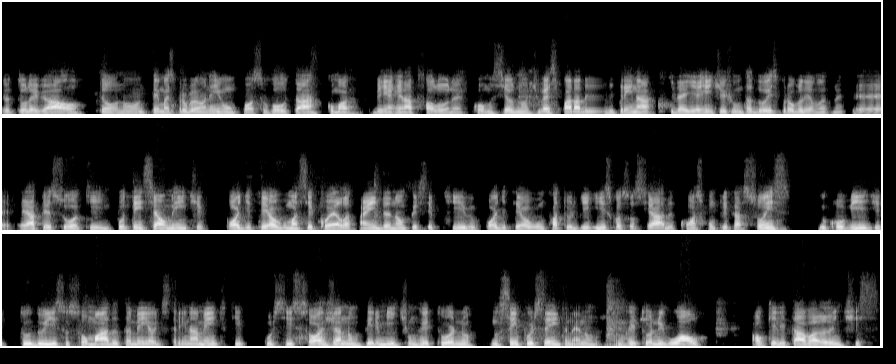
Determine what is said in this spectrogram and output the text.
eu tô legal, então não tem mais problema nenhum, posso voltar, como a, bem a Renata falou, né? Como se eu não tivesse parado de treinar. E daí a gente junta dois problemas, né? É, é a pessoa que potencialmente pode ter alguma sequela ainda não perceptível, pode ter algum fator de risco associado com as complicações do Covid, tudo isso somado também ao destreinamento que por si só já não permite um retorno no 100%, né, um retorno igual ao que ele estava antes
